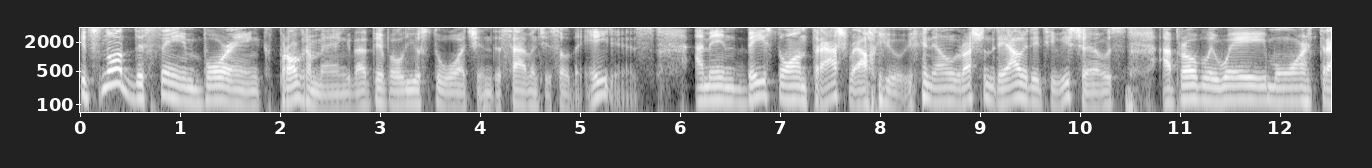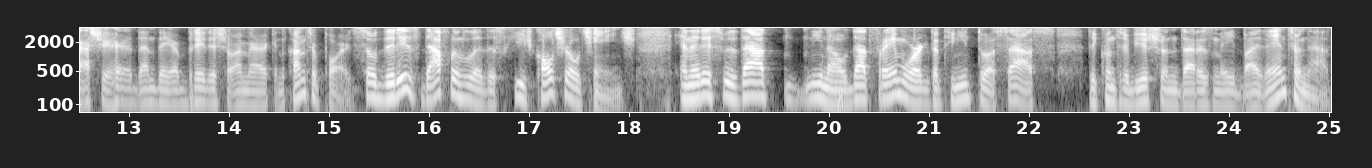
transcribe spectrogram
It's not the same boring programming that people used to watch in the 70s or the 80s. I mean, based on trash value, you know, Russian reality TV shows are probably way more trashier than their British or American counterparts. So there is definitely this huge cultural change. And it is with that, you know, that framework that you need to assess the contribution that is made by the internet.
